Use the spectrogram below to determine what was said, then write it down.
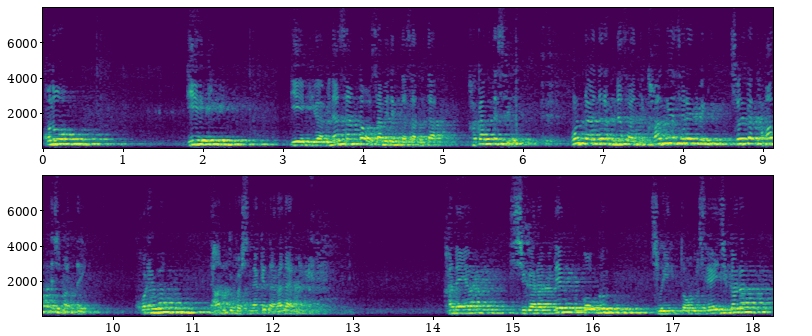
この利益利益は皆さんが納めてくださった価格ですよ。本来なら皆さんに還元されるべきそれが溜まってしまったこれは何とかしなきゃならない。金やしがらみで動く自民党の政治から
